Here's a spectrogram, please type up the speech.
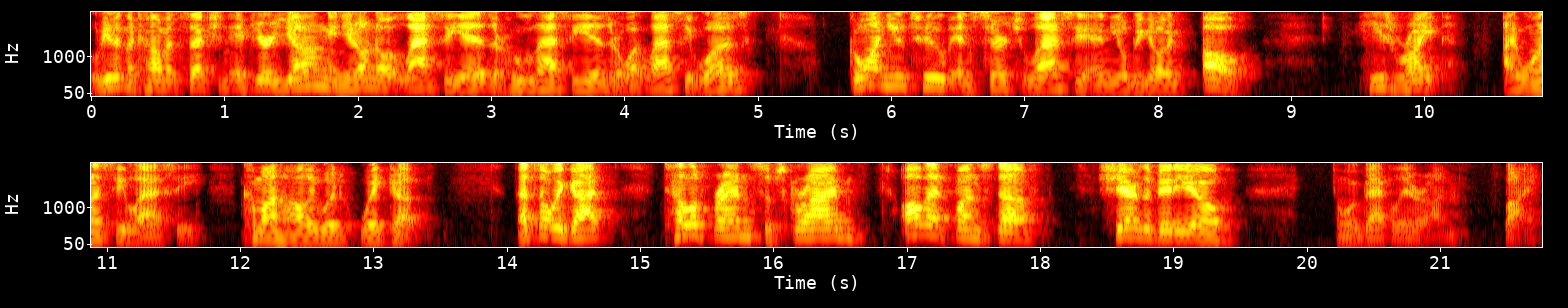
Leave it in the comment section. If you're young and you don't know what Lassie is or who Lassie is or what Lassie was, go on YouTube and search Lassie and you'll be going, oh, he's right. I want to see Lassie. Come on, Hollywood, wake up. That's all we got. Tell a friend, subscribe, all that fun stuff. Share the video, and we'll be back later on. Bye.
